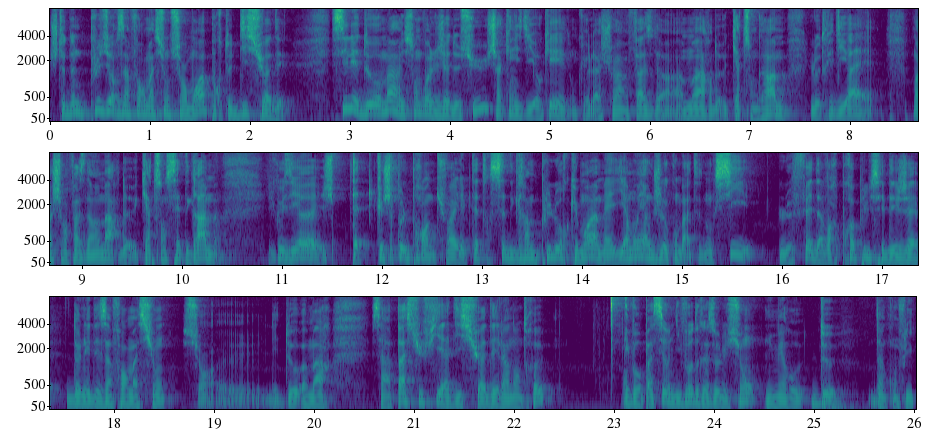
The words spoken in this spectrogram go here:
Je te donne plusieurs informations sur moi pour te dissuader. Si les deux homards ils s'envoient le jet dessus, chacun il se dit ok, donc là je suis en face d'un homard de 400 grammes, l'autre il dit ouais, moi je suis en face d'un homard de 407 grammes. Du coup il se dit peut-être que je peux le prendre, tu vois, il est peut-être 7 grammes plus lourd que moi, mais il y a moyen que je le combatte. Donc si le fait d'avoir propulsé des jets, donné des informations sur euh, les deux homards, ça n'a pas suffi à dissuader l'un d'entre eux, ils vont passer au niveau de résolution numéro 2 d'un conflit,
